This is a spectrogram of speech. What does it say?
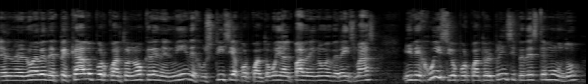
el, el 9, de pecado por cuanto no creen en mí, de justicia por cuanto voy al Padre y no me veréis más, y de juicio por cuanto el príncipe de este mundo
